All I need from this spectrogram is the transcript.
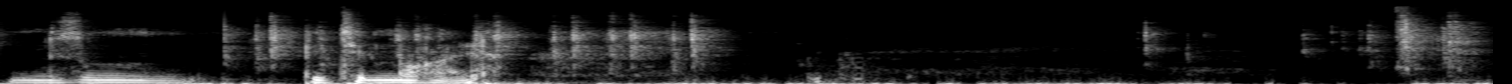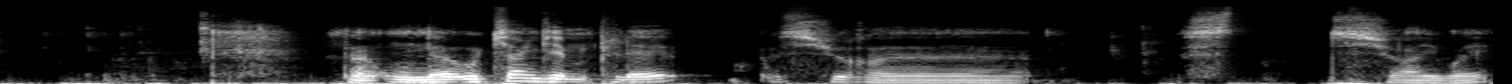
qui nous ont pété le moral. Enfin, on n'a aucun gameplay sur euh, sur Highway.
